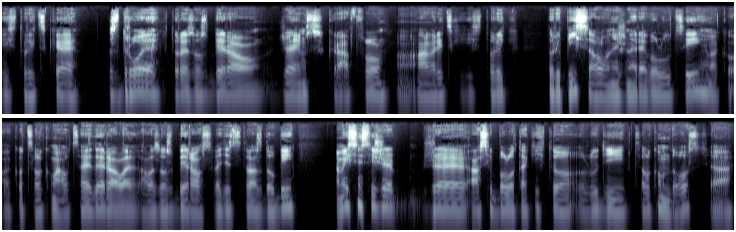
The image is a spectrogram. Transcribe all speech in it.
historické zdroje, ktoré zozbieral James Krapfel, americký historik, ktorý písal o nežnej revolúcii ako, ako celkom outsider, ale, ale zozbieral svedectva z doby. A myslím si, že, že asi bolo takýchto ľudí celkom dosť a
